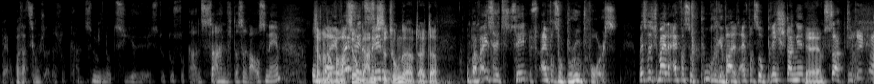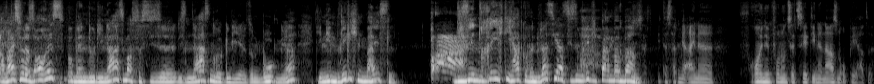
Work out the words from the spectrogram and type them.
bei Operationen ist alles so ganz minutiös. Du tust so ganz sanft das rausnehmen. Und Ich habe mit bei Operation gar nichts zu tun gehabt, Alter. Und bei Weisheitszähnen ist einfach so Brute Force. Weißt du, was ich meine? Einfach so pure Gewalt. Einfach so Brechstange. Ja, ja. Zack, direkt. Aber weißt du, was das auch ist? Wenn du die Nase machst, dass diese, diesen Nasenrücken hier, so einen Bogen, ja, die nehmen wirklich einen Meißel. Die sind richtig hardcore. Wenn du das hier hast, die sind richtig bam, bam, bam. Das hat mir eine Freundin von uns erzählt, die eine Nasen-OP hatte.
